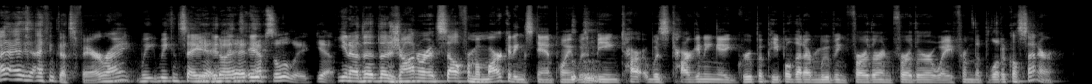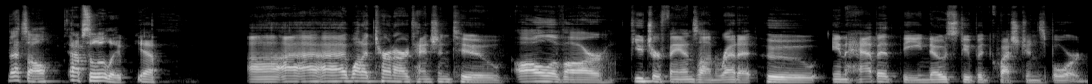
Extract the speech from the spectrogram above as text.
I, I- think that's fair, right? We we can say Yeah, it- no, it- absolutely. Yeah. you know the the genre itself from a marketing standpoint was being tar- was targeting a group of people that are moving further and further away from the political center. That's all. Absolutely. Yeah. Uh, I, I, I want to turn our attention to all of our future fans on Reddit who inhabit the No Stupid Questions board.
